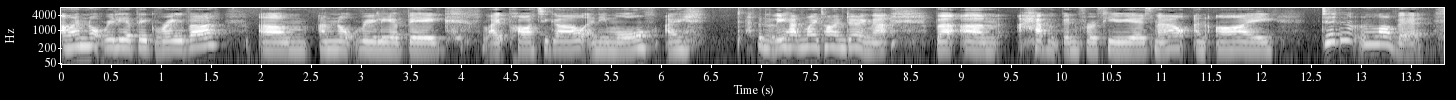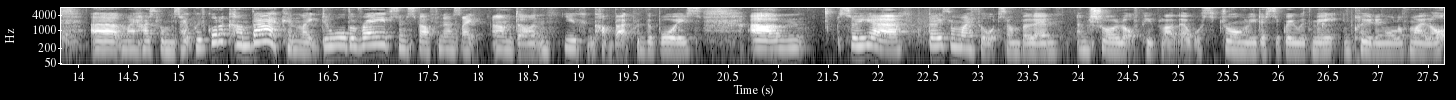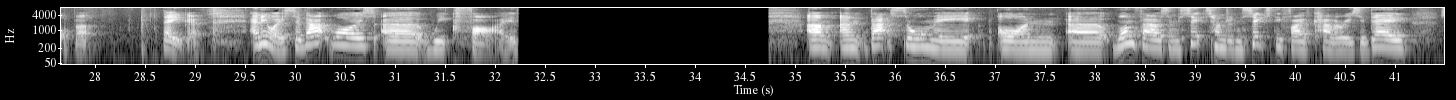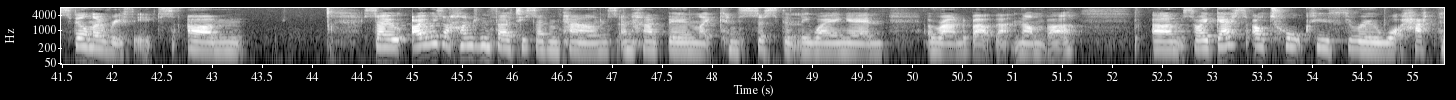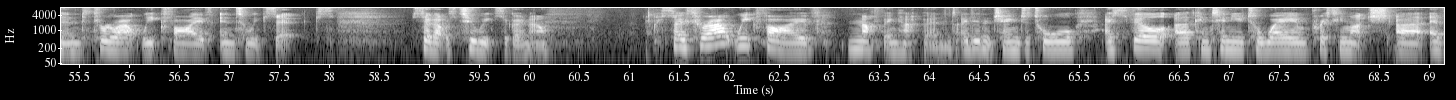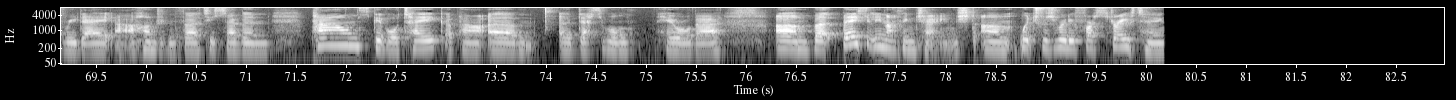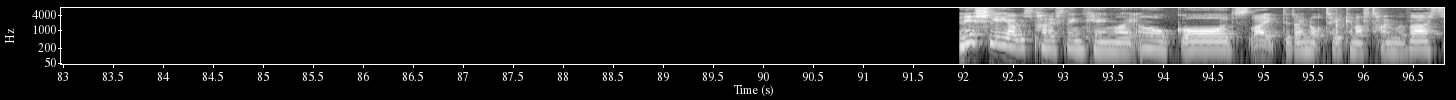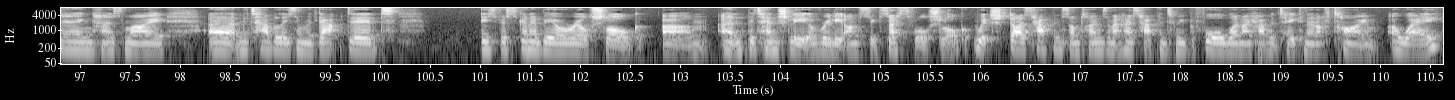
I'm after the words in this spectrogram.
I'm not really a big raver. Um, I'm not really a big like party girl anymore. I definitely had my time doing that but um, I haven't been for a few years now and I didn't love it. Uh, my husband was like, we've got to come back and like do all the raves and stuff. And I was like, I'm done. You can come back with the boys. Um, so yeah, those are my thoughts on Berlin. I'm sure a lot of people out there will strongly disagree with me, including all of my lot, but there you go. Anyway, so that was uh, week five. Um, and that saw me on uh, 1,665 calories a day, still no refeeds. Um, so I was 137 pounds and had been like consistently weighing in around about that number. Um, so I guess I'll talk you through what happened throughout week five into week six. So that was two weeks ago now. So throughout week five, nothing happened. I didn't change at all. I still uh, continue to weigh in pretty much uh, every day at 137 pounds, give or take a, pound, um, a decimal here or there. Um, but basically nothing changed, um, which was really frustrating. Initially I was kind of thinking like, oh God, like, did I not take enough time reversing? Has my uh, metabolism adapted? Is this going to be a real slog um, and potentially a really unsuccessful slog, which does happen sometimes and it has happened to me before when I haven't taken enough time away.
